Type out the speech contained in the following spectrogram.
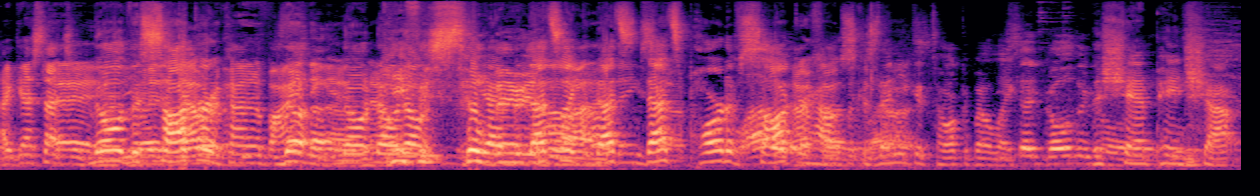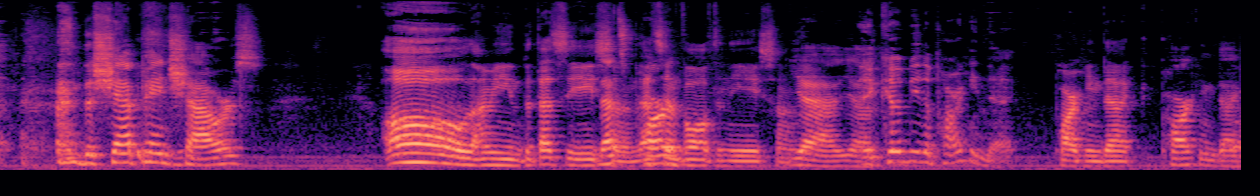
I guess that's Hey, No, the soccer- kind of binding No, no, no, no. still yeah, but that's like that's that's so. part of Wow, soccer house because then you could talk about like said golden the goal, champagne man. shower, the champagne showers. Oh, I mean, but that's the ASUN. That's That's, part of- involved in the ASUN. Yeah, yeah. It could be the parking deck. Parking deck. Parking deck.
